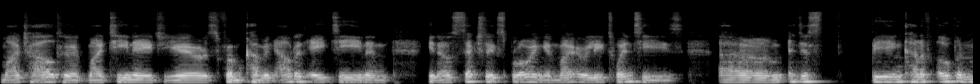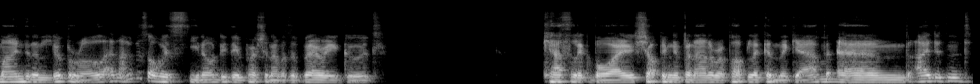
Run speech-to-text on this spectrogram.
my childhood, my teenage years, from coming out at 18 and, you know, sexually exploring in my early 20s, um, and just being kind of open minded and liberal. And I was always, you know, under the impression I was a very good Catholic boy shopping in Banana Republic and the Gap. Mm. And I didn't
